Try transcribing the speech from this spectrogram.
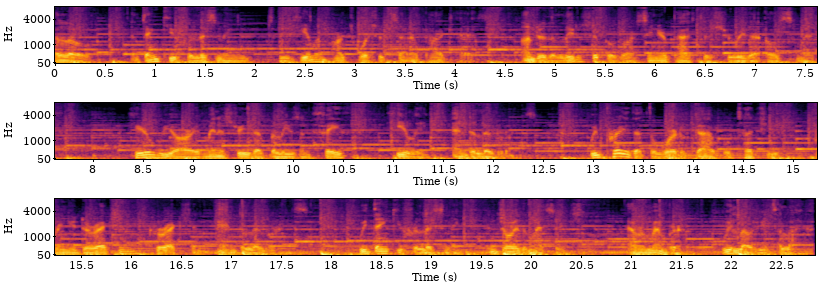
Hello, and thank you for listening to the Healing Hearts Worship Center podcast under the leadership of our senior pastor, Sharita L. Smith. Here we are a ministry that believes in faith, healing, and deliverance. We pray that the Word of God will touch you, bring you direction, correction, and deliverance. We thank you for listening. Enjoy the message. And remember, we love you to life.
